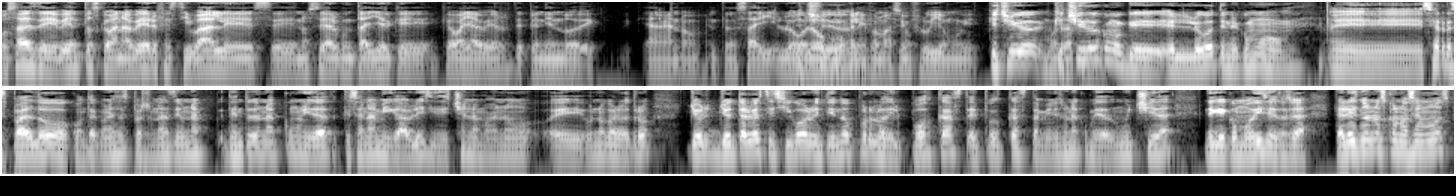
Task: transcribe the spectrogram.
O sabes de eventos que van a haber, festivales, eh, no sé, algún taller que, que vaya a haber, dependiendo de, ¿no? Entonces ahí luego, Qué luego chido. como que la información fluye muy... Qué chido, Muy qué chido rápido. como que el luego tener como eh, ese respaldo o contar con esas personas de una, dentro de una comunidad que sean amigables y se echen la mano eh, uno con el otro. Yo, yo tal vez te sigo, lo entiendo por lo del podcast. El podcast también es una comunidad muy chida, de que como dices, o sea, tal vez no nos conocemos,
